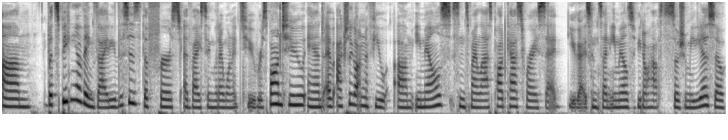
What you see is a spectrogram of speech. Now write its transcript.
Um, but speaking of anxiety, this is the first advising that I wanted to respond to, and I've actually gotten a few um, emails since my last podcast where I said you guys can send emails if you don't have social media. So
